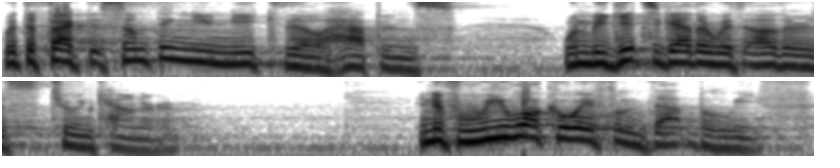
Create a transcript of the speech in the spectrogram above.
with the fact that something unique, though, happens when we get together with others to encounter him. And if we walk away from that belief,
